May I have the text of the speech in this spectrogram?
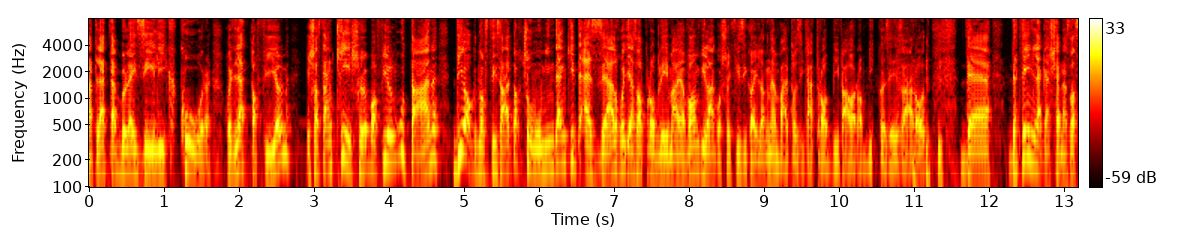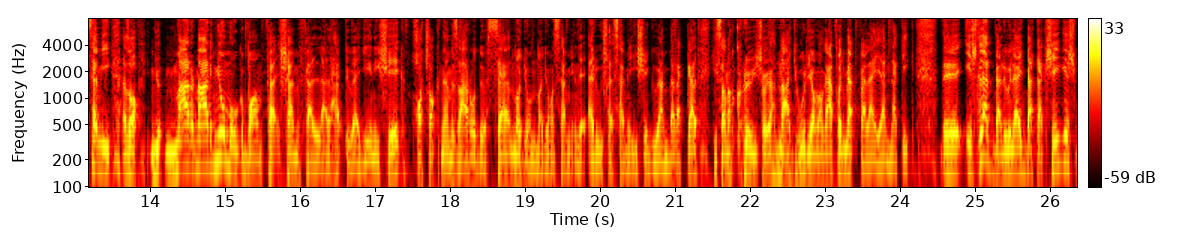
Tehát lett ebből egy zélik kór, hogy lett a film, és aztán később a film után diagnosztizáltak csomó mindenkit ezzel, hogy ez a problémája van. Világos, hogy fizikailag nem változik át rabbivá, ha rabbik közé zárod, de, de ténylegesen ez a személy, ez a már-már nyomokban fe, sem fellelhető egyéniség, ha csak nem zárod össze nagyon-nagyon személy, erős személyiségű emberekkel, hiszen akkor ő is olyan nágyúrja magát, hogy megfeleljen nekik. És lett belőle egy betegség, és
